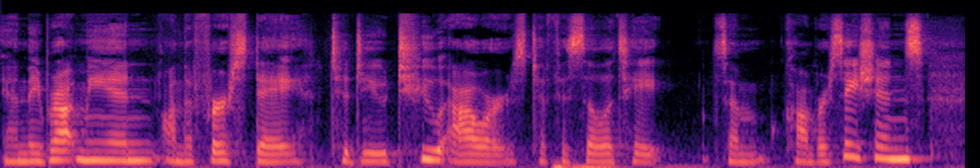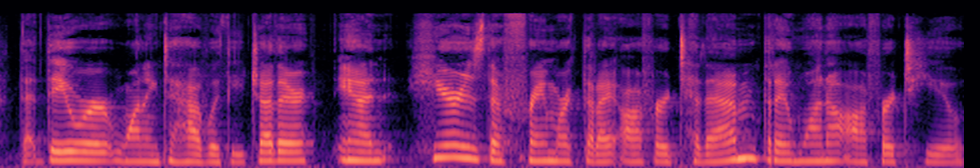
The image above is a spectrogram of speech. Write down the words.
and they brought me in on the first day to do two hours to facilitate some conversations that they were wanting to have with each other. And here is the framework that I offered to them that I want to offer to you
